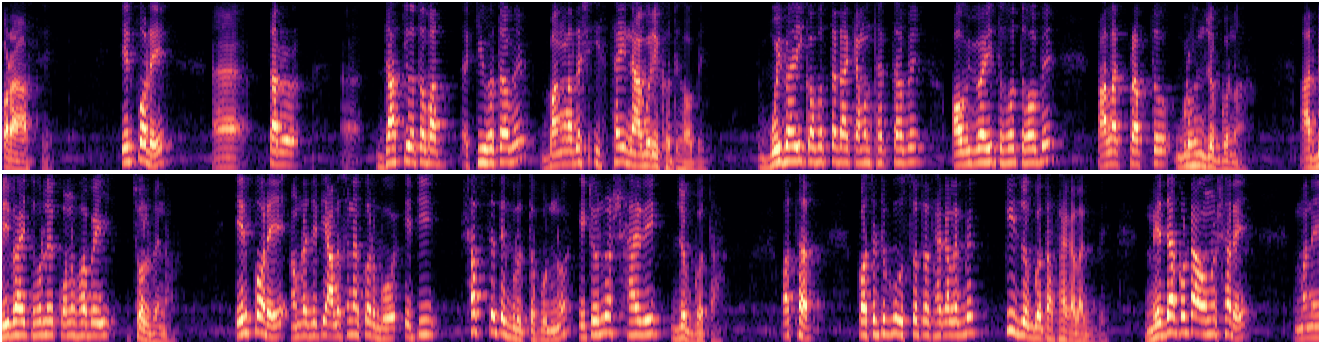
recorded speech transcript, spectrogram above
করা আছে। এরপরে তার জাতীয়তাবাদ কি হতে হবে? বাংলাদেশ স্থায়ী নাগরিক হতে হবে। বৈবাহিক অবস্থাটা কেমন থাকতে হবে? অবিবাহিত হতে হবে, তালাকপ্রাপ্ত গ্রহণযোগ্য না। আর বিবাহিত হলে কোনোভাবেই চলবে না। এরপরে আমরা যেটি আলোচনা করব, এটি সবচেয়ে গুরুত্বপূর্ণ, এটি হলো শারীরিক যোগ্যতা। অর্থাৎ কতটুকু উচ্চতা থাকা লাগবে, কি যোগ্যতা থাকা লাগবে? মেধাকোটা অনুসারে মানে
